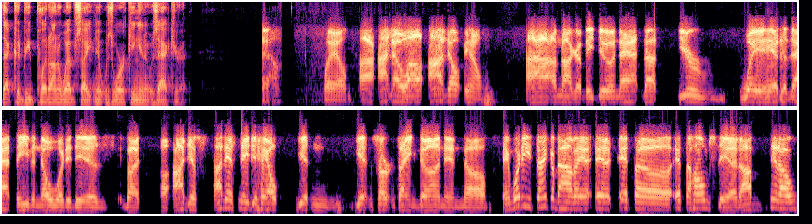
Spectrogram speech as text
that could be put on a website and it was working and it was accurate. Yeah. Well, I, I know I I don't you know I, I'm not going to be doing that. That you're way ahead of that to even know what it is. But uh, I just I just need to help getting getting certain things done. And uh, and what do you think about it at, at the at the homestead? I'm you know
